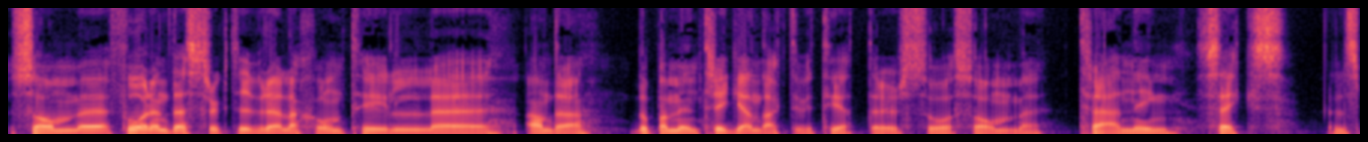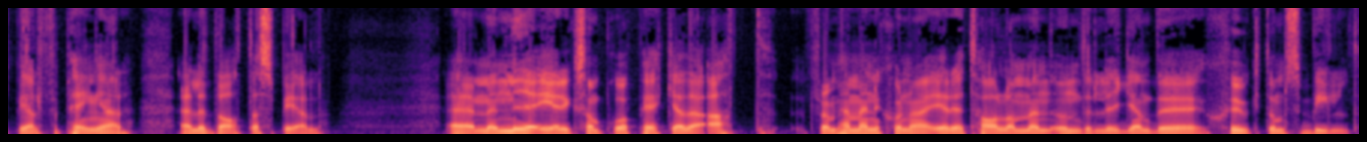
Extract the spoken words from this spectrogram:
som eh, får en destruktiv relation till andra dopamintriggande aktiviteter såsom träning, sex, eller spel för pengar eller dataspel. Men Mia Eriksson påpekade att för de här människorna är det tal om en underliggande sjukdomsbild.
